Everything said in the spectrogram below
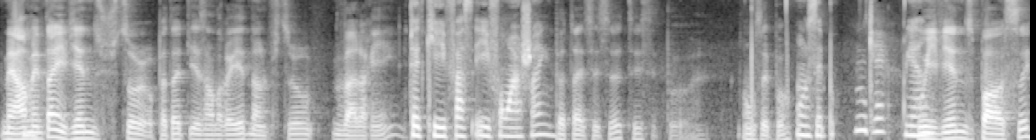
Mais en même temps, ils viennent du futur. Peut-être que les androïdes dans le futur valent rien. Peut-être qu'ils fassent- ils font la chaîne. Peut-être c'est ça, tu sais, c'est pas... On sait pas. On le sait pas. OK. Regarde. Ou ils viennent du passé.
